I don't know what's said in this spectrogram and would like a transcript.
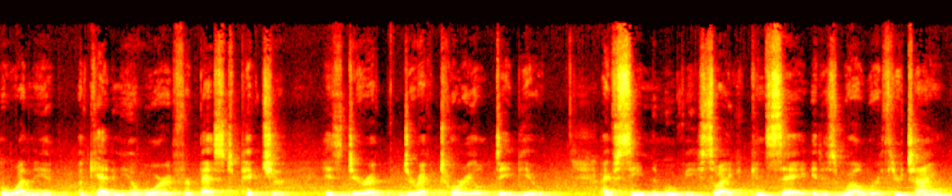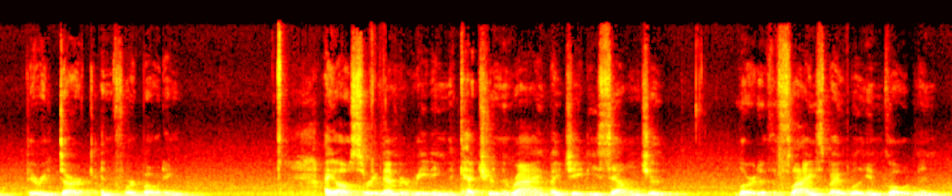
who won the Academy Award for Best Picture, his direct, directorial debut. I've seen the movie, so I can say it is well worth your time, very dark and foreboding. I also remember reading The Catcher in the Rye by J.D. Salinger, Lord of the Flies by William Goldman,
